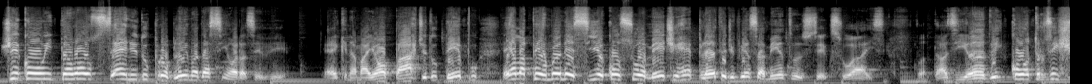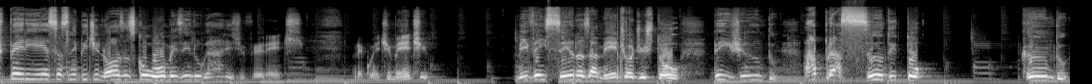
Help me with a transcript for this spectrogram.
chegou então ao cerne do problema da senhora CV. É que na maior parte do tempo ela permanecia com sua mente repleta de pensamentos sexuais, fantasiando encontros e experiências libidinosas com homens em lugares diferentes. Frequentemente, me vem cenas à mente onde estou beijando, abraçando e tocando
